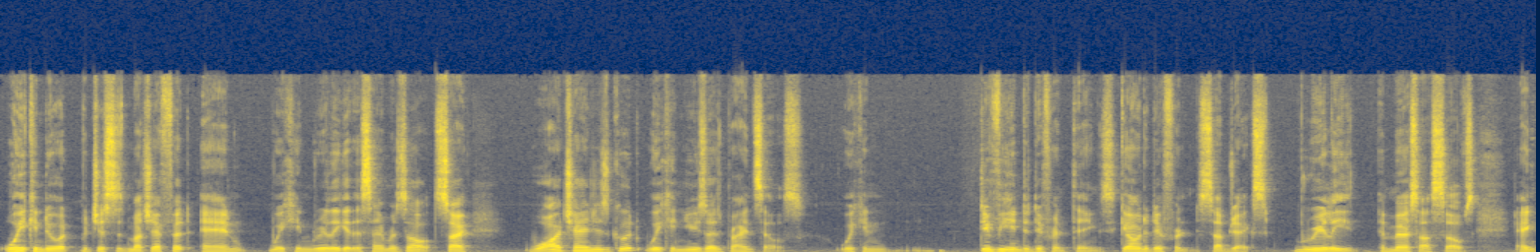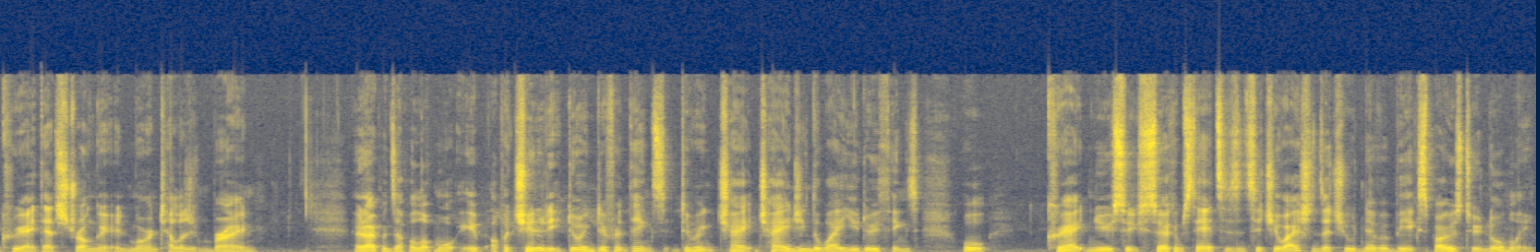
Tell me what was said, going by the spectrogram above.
we can do it with just as much effort and we can really get the same results. So, why change is good? We can use those brain cells. We can divvy into different things, go into different subjects, really immerse ourselves and create that stronger and more intelligent brain it opens up a lot more opportunity doing different things doing cha- changing the way you do things will create new circumstances and situations that you would never be exposed to normally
